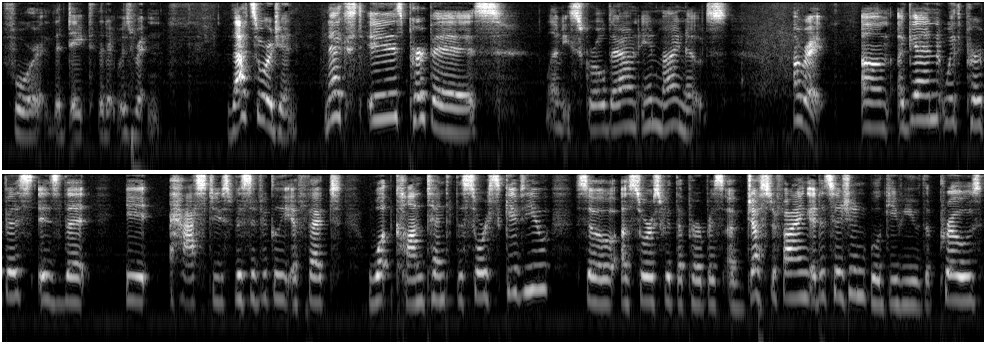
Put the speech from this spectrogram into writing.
for the date that it was written. That's origin. Next is purpose. Let me scroll down in my notes. All right. Um, again, with purpose is that it has to specifically affect what content the source gives you. So, a source with the purpose of justifying a decision will give you the pros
